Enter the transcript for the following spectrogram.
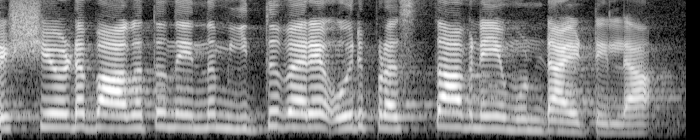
റഷ്യയുടെ ഭാഗത്തു നിന്നും ഇതുവരെ ഒരു പ്രസ്താവനയും ഉണ്ടായിട്ടില്ല.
